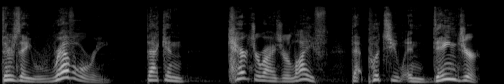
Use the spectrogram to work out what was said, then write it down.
There's a revelry that can characterize your life that puts you in danger.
